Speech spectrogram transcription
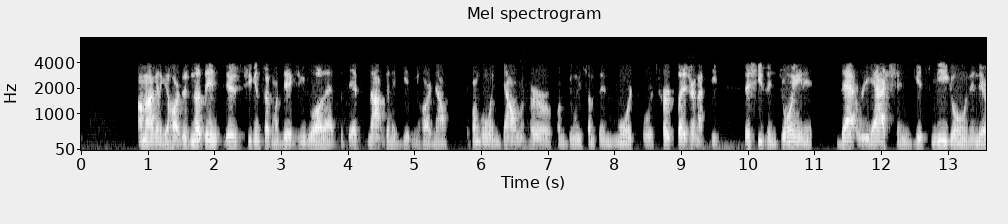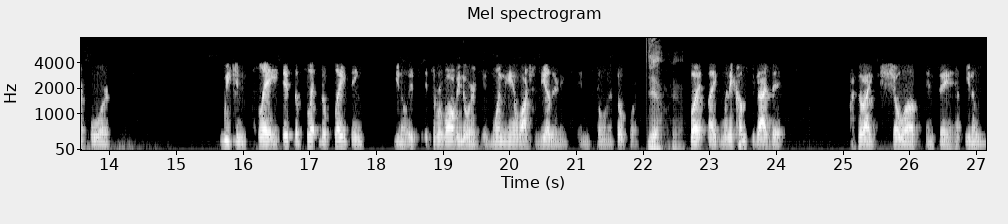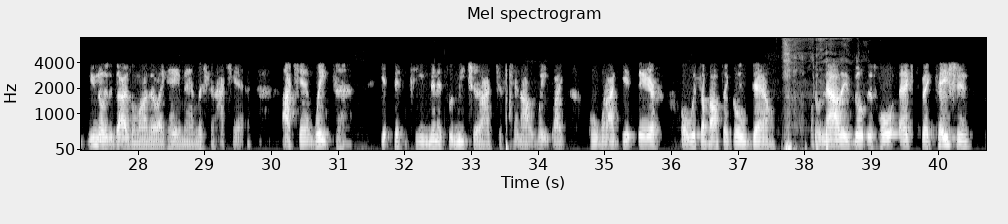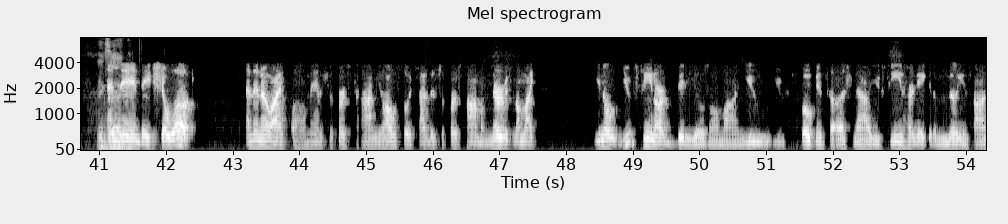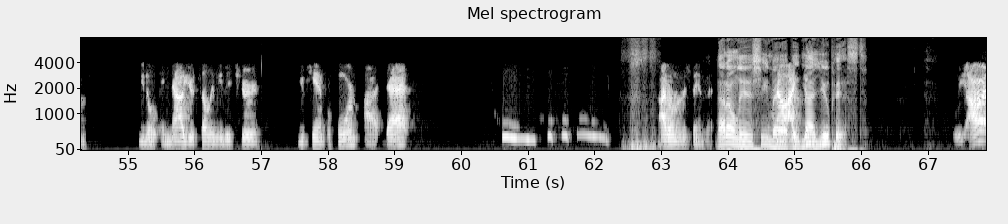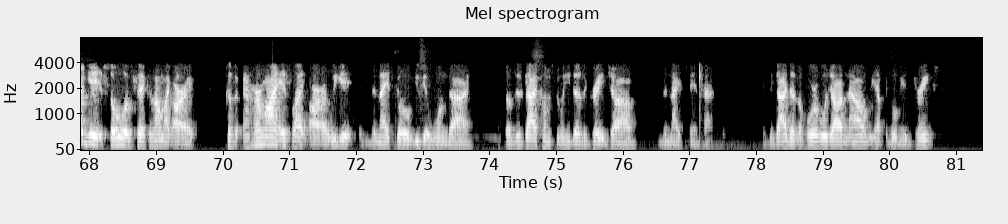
I'm not gonna get hard. There's nothing. There's she can suck my dick, she can do all that, but that's not gonna get me hard. Now, if I'm going down on her, or if I'm doing something more towards her pleasure, and I see that she's enjoying it, that reaction gets me going, and therefore we can play. It the play the play thing. You know, it's it's a revolving door. If one hand washes the other, and, and so on and so forth. Yeah. Yeah. But like when it comes to guys that I feel like show up and say, you know, you know the guys online they're like, hey man, listen, I can't, I can't wait to get 15 minutes with Micha. I just cannot wait. Like, oh, when I get there, oh, it's about to go down. so now they've built this whole expectation, Exactly. and then they show up, and then they're like, oh man, it's the first time. You know, I was so excited. This is the first time. I'm nervous, and I'm like, you know, you've seen our videos online. You you've spoken to us now. You've seen her naked a million times. You know, and now you're telling me that you're you can't perform. I that I don't understand that. Not only is she mad, Now, but do now you pissed. I get so upset because I'm like, all right, because in her mind it's like, all right, we get the nights go, you get one guy. So if this guy comes through and he does a great job, the night's fantastic. If the guy does a horrible job, now we have to go get drinks.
